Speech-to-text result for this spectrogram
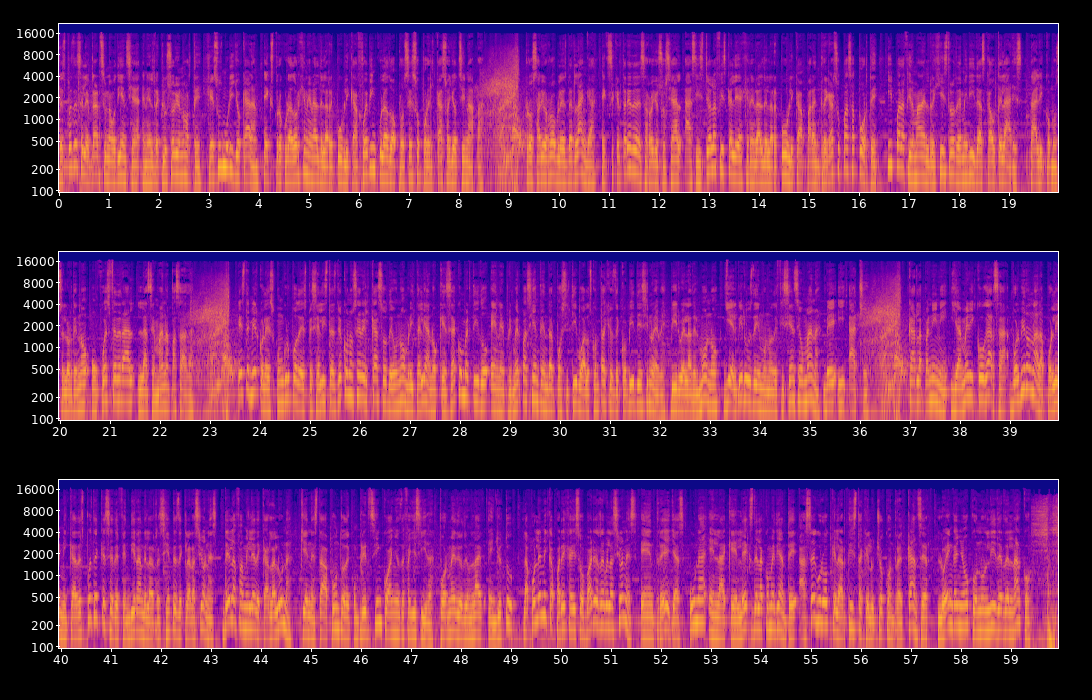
Después de celebrarse una audiencia en el reclusorio norte, Jesús Murillo Cara, ex procurador general de la República, fue vinculado a proceso por el caso Ayotzinapa. Rosario Robles Berlanga, ex secretaria de Desarrollo Social, asistió a la Fiscalía General de la República para entregar su pasaporte y para firmar el registro de medidas cautelares, tal y como se le ordenó un juez federal la semana pasada. Este miércoles, un grupo de especialistas dio a conocer el caso de un hombre italiano que se ha convertido en el primer paciente en positivo a los contagios de COVID-19, viruela del mono y el virus de inmunodeficiencia humana, VIH. Carla Panini y Américo Garza volvieron a la polémica después de que se defendieran de las recientes declaraciones de la familia de Carla Luna, quien está a punto de cumplir 5 años de fallecida. Por medio de un live en YouTube, la polémica pareja hizo varias revelaciones, entre ellas una en la que el ex de la comediante aseguró que el artista que luchó contra el cáncer lo engañó con un líder del narco.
